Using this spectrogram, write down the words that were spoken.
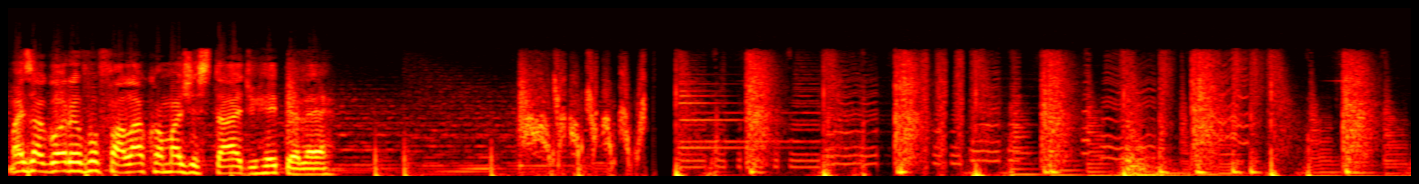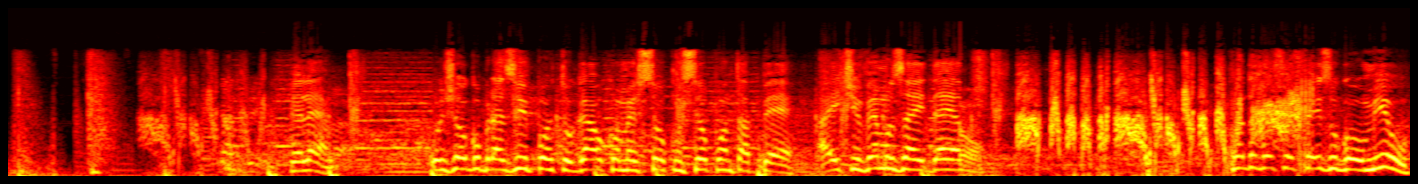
mas agora eu vou falar com a majestade, Rei Pelé. Pelé, o jogo Brasil e Portugal começou com seu pontapé. Aí tivemos a ideia. Quando você fez o gol mil,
